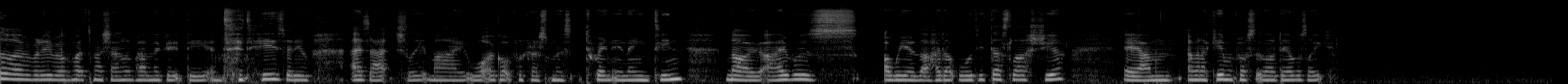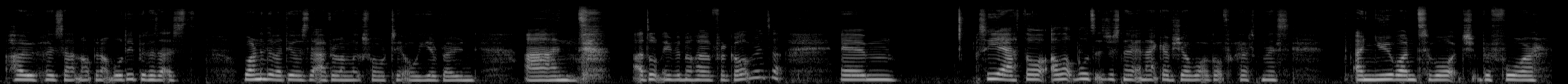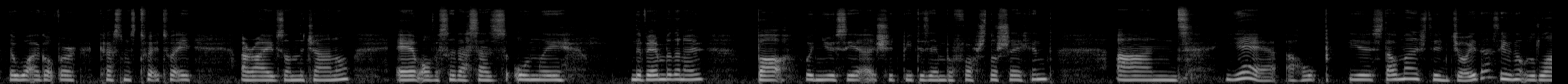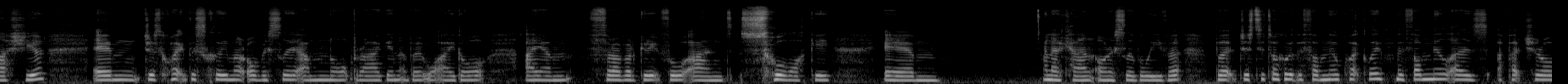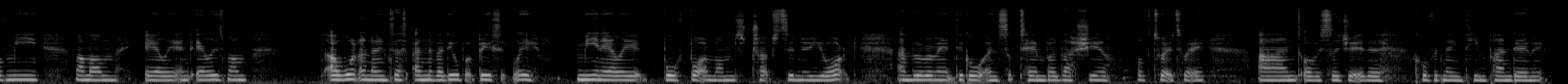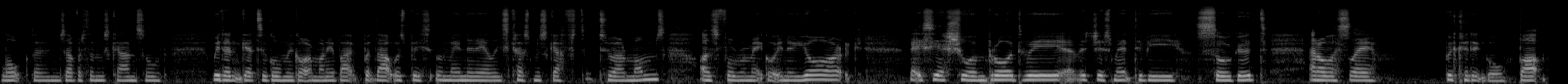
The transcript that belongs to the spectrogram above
Hello everybody, welcome back to my channel, I'm having a great day and today's video is actually my what I got for Christmas 2019. Now I was aware that I had uploaded this last year um, and when I came across it the other day I was like how has that not been uploaded because that is one of the videos that everyone looks forward to all year round and I don't even know how I forgot about it. Um, so yeah, I thought I'll upload it just now and that gives you what I got for Christmas. A new one to watch before the what I got for Christmas 2020 arrives on the channel. Um, obviously this is only November the now, but when you see it it should be December 1st or 2nd. And yeah, I hope you still managed to enjoy this even though it was last year. Um, just a quick disclaimer, obviously I'm not bragging about what I got. I am forever grateful and so lucky. Um, and I can't honestly believe it. But just to talk about the thumbnail quickly, the thumbnail is a picture of me, my mum, Ellie and Ellie's mum. I won't announce this in the video but basically me and Ellie both bought our mum's trips to New York and we were meant to go in September this year of 2020 and obviously due to the COVID-19 pandemic, lockdowns, everything was cancelled we didn't get to go and we got our money back but that was basically mine and Ellie's Christmas gift to our mums. Us for meant to go to New York, to see a show on Broadway, it was just meant to be so good. And obviously we couldn't go. But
